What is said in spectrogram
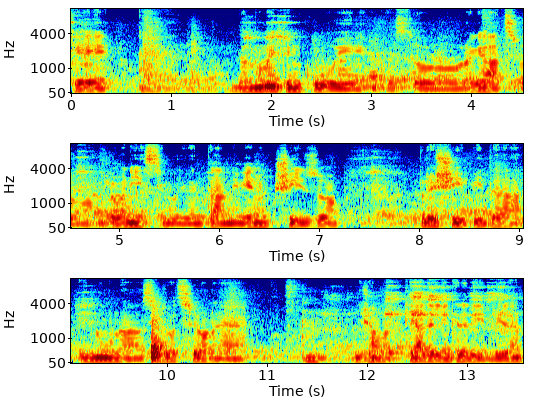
che dal momento in cui questo ragazzo giovanissimo di 20 anni viene ucciso precipita in una situazione diciamo, che ha dell'incredibile.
